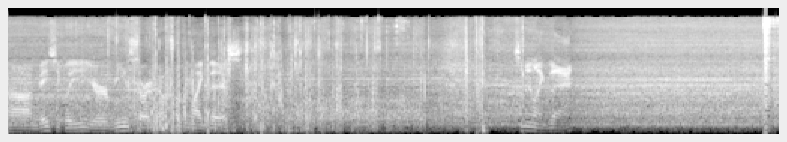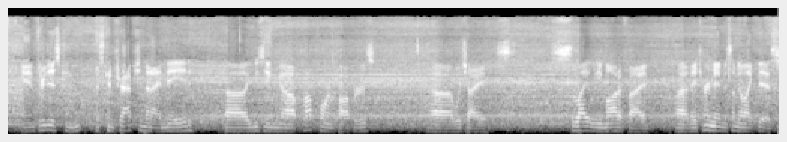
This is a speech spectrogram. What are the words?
Um, basically, your beans started out something like this. Something like that. And through this, con this contraption that I made, uh, using uh, popcorn poppers, uh, which I slightly modified, uh, they turned into something like this.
